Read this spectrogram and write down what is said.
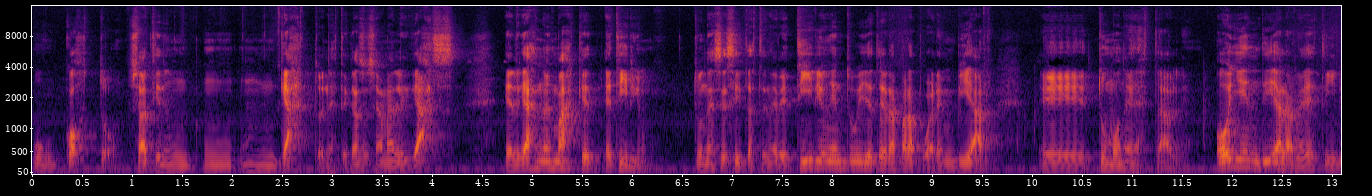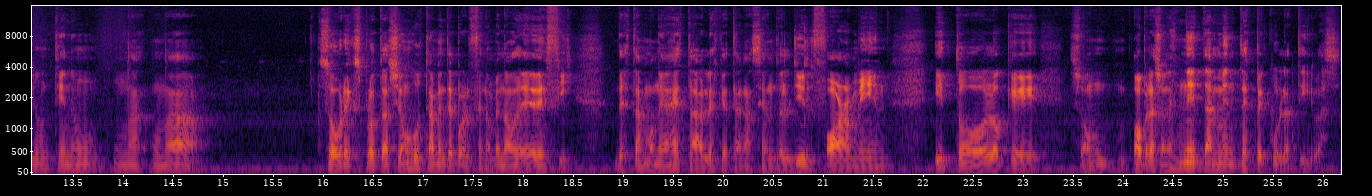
un costo, o sea, tiene un, gasto, en este caso se llama el gas. El gas no es más que Ethereum. Tú necesitas tener Ethereum en tu billetera para poder enviar eh, tu moneda estable. Hoy en día la red de Ethereum tiene una, una sobreexplotación justamente por el fenómeno de DeFi, de estas monedas estables que están haciendo el yield farming, y todo lo que son operaciones netamente especulativas.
